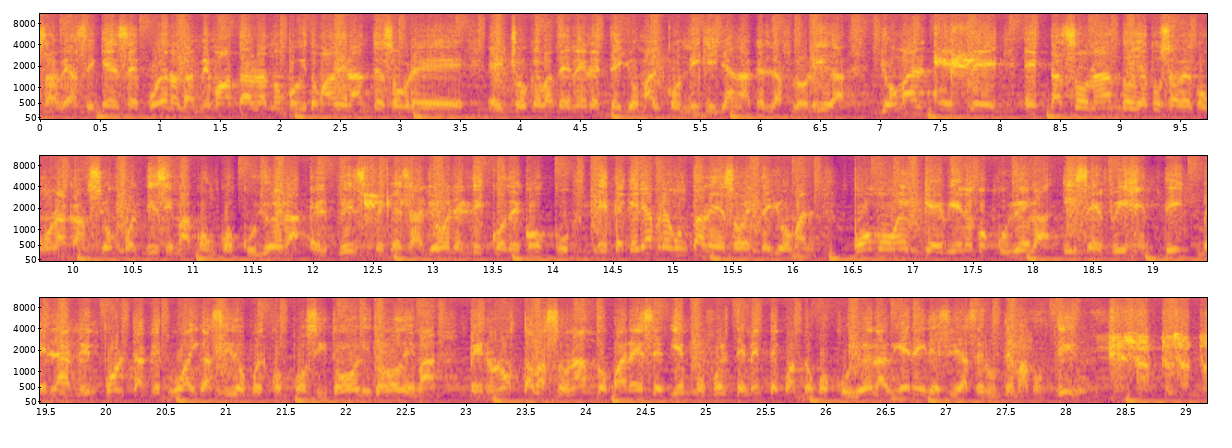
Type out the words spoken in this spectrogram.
sabes, así que ese es bueno. También vamos a estar hablando un poquito más adelante sobre el show que va a tener este Yomar con Nicky Jan acá en la Florida. Yomar este, está sonando, ya tú sabes, con una canción fuertísima con Coscuyuela, El Príncipe, que salió en el disco de Coscu. Y te quería preguntar eso, este Yomar, ¿cómo es que viene Coscuyuela y se fija en ti, verdad? No importa que tú hayas sido pues compositor y todo lo demás, pero no estaba sonando para ese tiempo fuertemente cuando Coscuyuela viene y decide hacer un tema contigo. Exacto, exacto.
